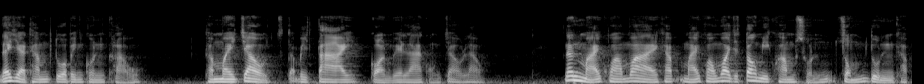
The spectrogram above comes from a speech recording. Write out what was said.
และอย่าทำตัวเป็นคนเขาทำไมเจ้าจะไปตายก่อนเวลาของเจ้าเล่า นั่นหมายความว่าครับ หมายความว่าจะต้องมีความสนสมดุลครับ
